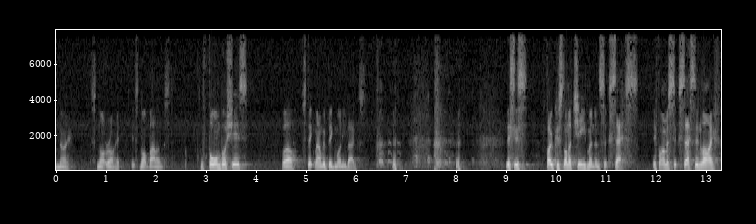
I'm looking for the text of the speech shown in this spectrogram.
No, it's not right. It's not balanced. The thorn bushes, well, stick man with big money bags. this is focused on achievement and success. If I'm a success in life,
